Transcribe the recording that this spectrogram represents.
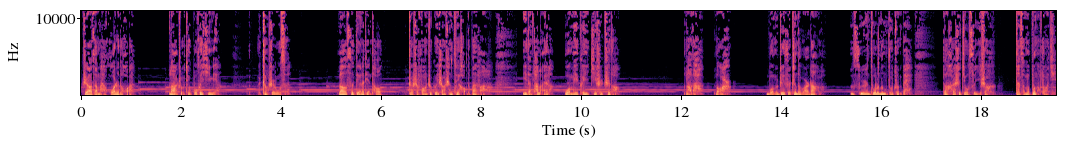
只要咱们还活着的话，蜡烛就不会熄灭。”正是如此。老四点了点头：“这是防止鬼上身最好的办法了。一旦他来了，我们也可以及时知道。”老大、老二，我们这次真的玩大了。虽然做了那么多准备，但还是九死一生。但咱们不能放弃，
